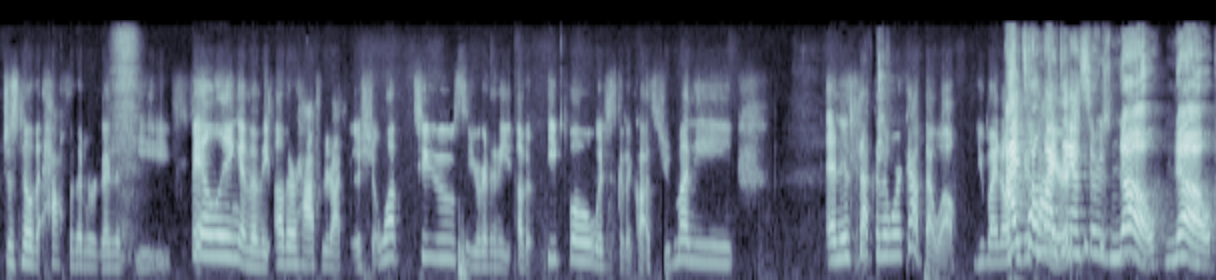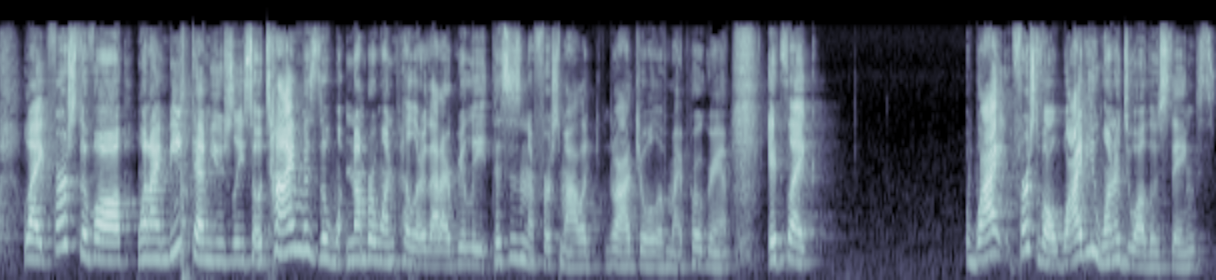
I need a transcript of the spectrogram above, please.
Just know that half of them are to be failing, and then the other half you're not to show up to. So you're to need other people, which is to cost you money and it's not going to work out that well. You might also I tell my dancers no, no. Like first of all, when I meet them usually, so time is the w- number one pillar that I really this isn't the first module of my program. It's like why first of all, why do you want to do all those things?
